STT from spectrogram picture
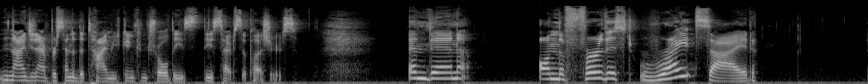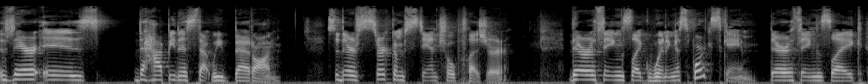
99% of the time you can control these these types of pleasures. And then on the furthest right side there is the happiness that we bet on. So there's circumstantial pleasure. There are things like winning a sports game. There are things like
